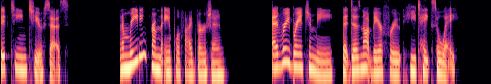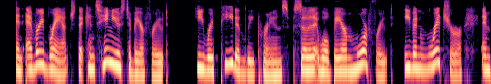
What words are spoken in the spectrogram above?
15 2 says, and I'm reading from the Amplified Version Every branch in me that does not bear fruit, he takes away. And every branch that continues to bear fruit, he repeatedly prunes so that it will bear more fruit, even richer and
